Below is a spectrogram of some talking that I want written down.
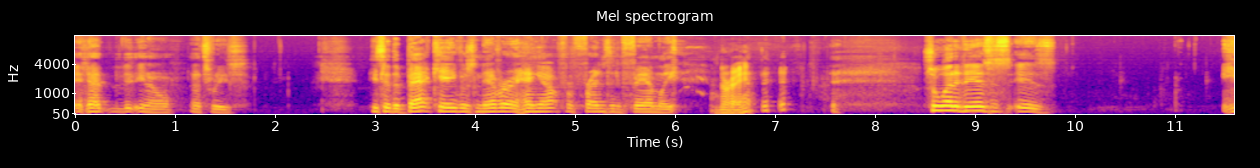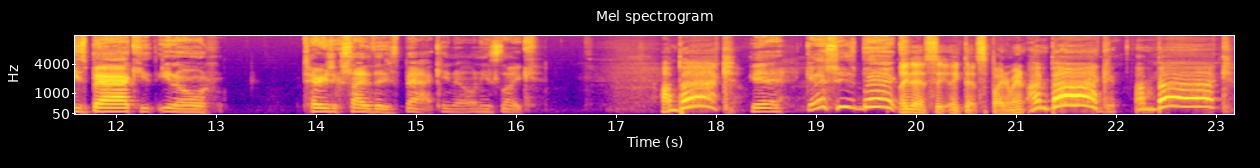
and that, you know, that's what he's, he said the Bat Cave was never a hangout for friends and family. Right? So what it is is, is he's back. He, you know, Terry's excited that he's back. You know, and he's like, I'm back. "Yeah, guess who's back?" Like that like that Spider Man. I'm back. I'm back.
